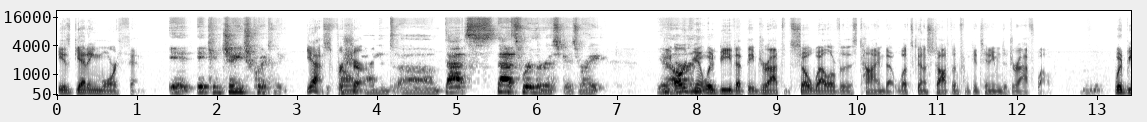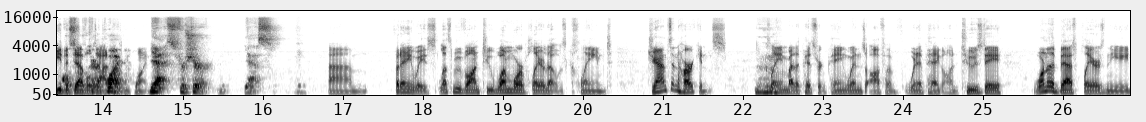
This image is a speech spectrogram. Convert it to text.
is getting more thin it, it can change quickly. Yes, for um, sure. And um, that's that's where the risk is, right? You the know, argument and, would be that they've drafted so well over this time that what's going to stop them from continuing to draft well would be the devil's advocate point. Yes, for sure. Yes. Um, but anyways, let's move on to one more player that was claimed. Jansen Harkins, mm-hmm. claimed by the Pittsburgh Penguins off of Winnipeg on Tuesday one of the best players in the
